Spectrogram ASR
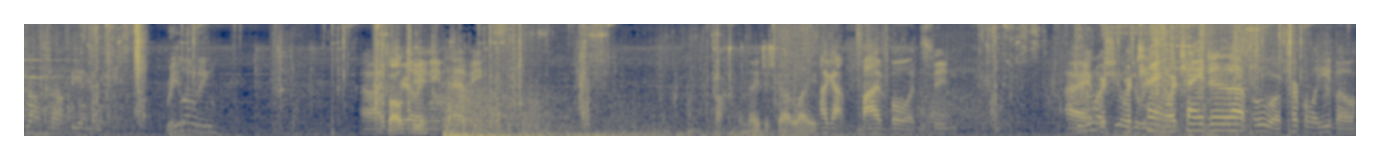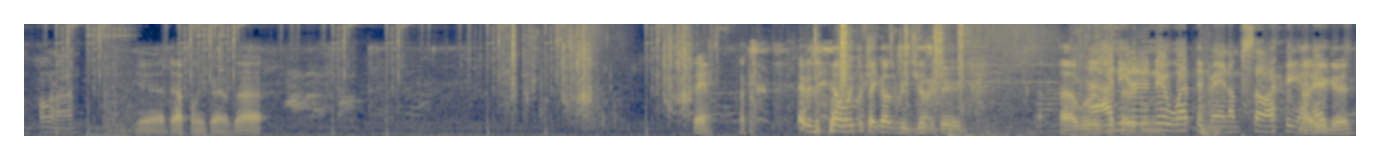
Slaughter of the enemy. Reloading. Oh, I Bulky. really need heavy. Fuck, and they just got light. I got five bullets, dude. Alright, we're, we're, cha- we're changing it up. Ooh, a purple Evo. Hold on. Yeah, definitely grab that. Damn. Okay. Everything I went to pick up just disappeared. Uh, where was I the needed third a one? new weapon, man. I'm sorry. No, I you're had- good.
